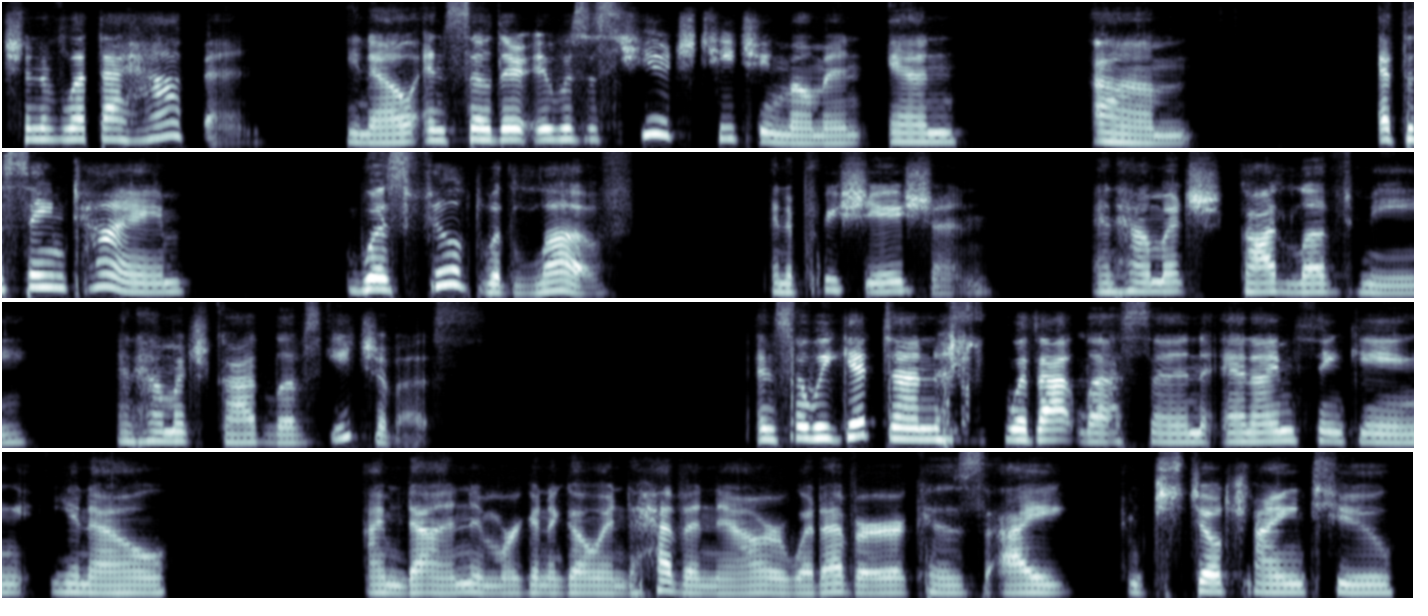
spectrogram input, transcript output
shouldn't have let that happen, you know. And so there it was this huge teaching moment and um at the same time was filled with love and appreciation and how much God loved me and how much God loves each of us. And so we get done with that lesson, and I'm thinking, you know, I'm done and we're going to go into heaven now or whatever, because I am still trying to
